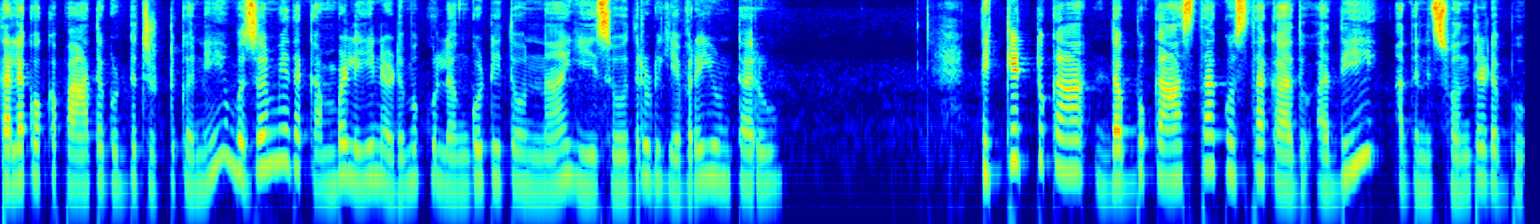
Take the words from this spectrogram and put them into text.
తలకొక పాత గుడ్డ చుట్టుకొని భుజం మీద కంబళి నడుముకు లంగోటితో ఉన్న ఈ సోదరుడు ఎవరై ఉంటారు? టిక్కెట్టు కా డబ్బు కాస్తా కొస్తా కాదు అది అతని సొంత డబ్బు.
